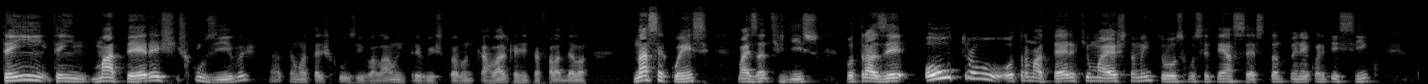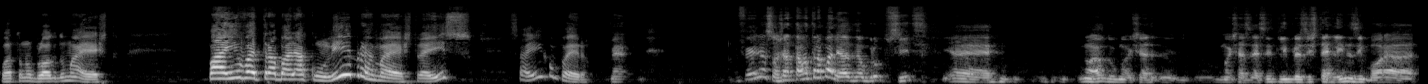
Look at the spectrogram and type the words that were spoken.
tem, tem matérias exclusivas, tá? tem uma matéria exclusiva lá, uma entrevista com a Evandro Carvalho, que a gente vai falar dela na sequência, mas antes disso, vou trazer outro, outra matéria que o Maestro também trouxe, que você tem acesso tanto no Enem 45 quanto no blog do Maestro. Painho vai trabalhar com Libras, Maestro, é isso? Isso aí, companheiro? É. Veja só, já estava trabalhando, né? O Grupo City, é... não é o do Manchester, Manchester City, Libras Esterlinas, embora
